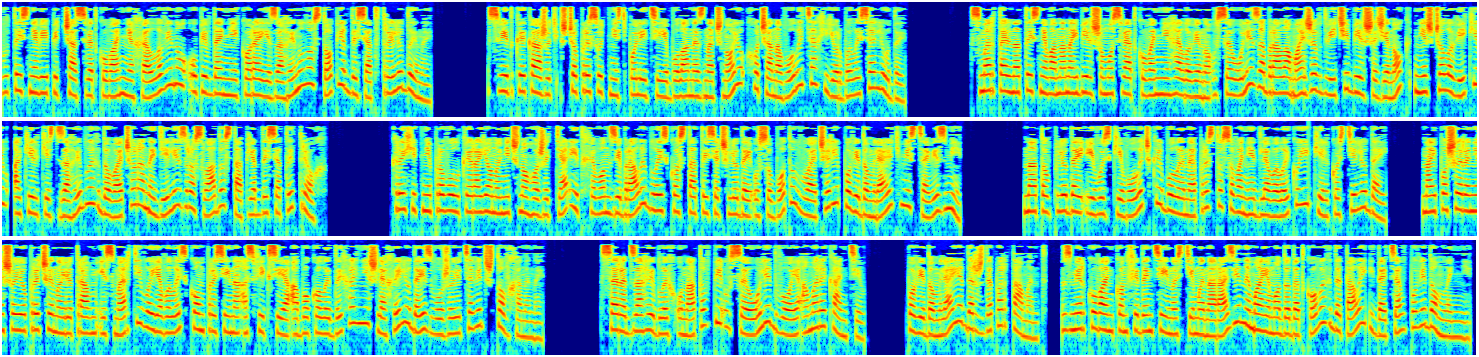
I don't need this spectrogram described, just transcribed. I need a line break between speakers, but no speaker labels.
В тисняві під час святкування Хелловіну у Південній Кореї загинуло 153 людини. Свідки кажуть, що присутність поліції була незначною, хоча на вулицях юрбилися люди. Смертельна тиснява на найбільшому святкуванні Геловіну в Сеулі забрала майже вдвічі більше жінок, ніж чоловіків, а кількість загиблих до вечора неділі зросла до 153. Крихітні провулки району нічного життя Ітхевон зібрали близько 100 тисяч людей у суботу ввечері, повідомляють місцеві ЗМІ. Натовп людей і вузькі вулички були не пристосовані для великої кількості людей. Найпоширенішою причиною травм і смерті виявились компресійна асфіксія або коли дихальні шляхи людей звужуються від штовханини. Серед загиблих у натовпі в Сеулі двоє американців. Повідомляє Держдепартамент. З міркувань конфіденційності ми наразі не маємо додаткових деталей, йдеться в повідомленні.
